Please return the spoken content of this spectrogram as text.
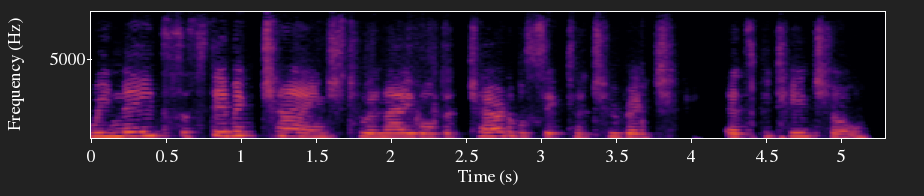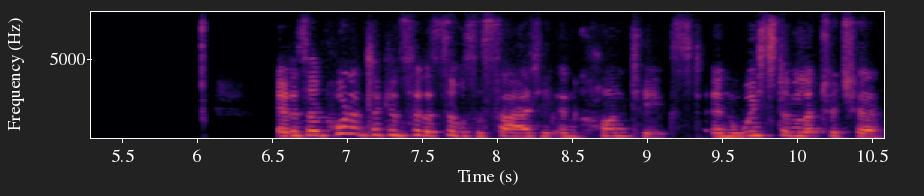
we need systemic change to enable the charitable sector to reach its potential. It is important to consider civil society in context. In Western literature,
